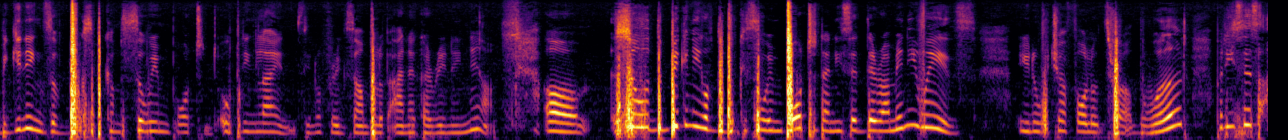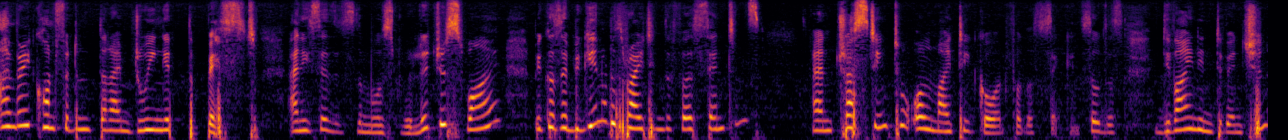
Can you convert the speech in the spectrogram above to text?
beginnings of books become so important. Opening lines, you know, for example, of Anna Karenina. Um, so the beginning of the book is so important, and he said there are many ways, you know, which are followed throughout the world. But he says I'm very confident that I'm doing it the best, and he says it's the most religious. Why? Because I begin with writing the first sentence and trusting to Almighty God for the second. So, this divine intervention,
